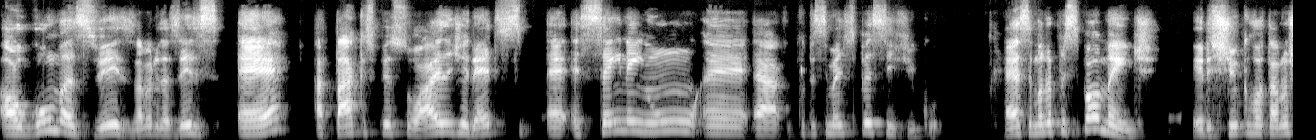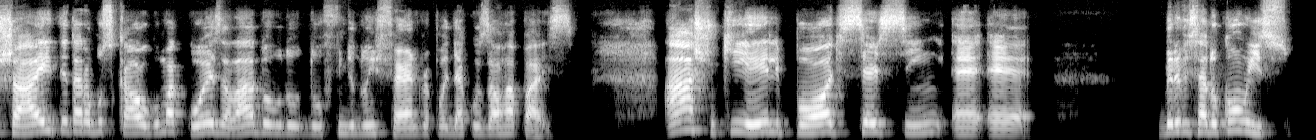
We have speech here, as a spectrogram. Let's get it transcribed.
algumas vezes, na maioria das vezes, é ataques pessoais e diretos é, é sem nenhum é, é, acontecimento específico. Essa semana, principalmente. Eles tinham que votar no chá e tentaram buscar alguma coisa lá do, do, do fim do inferno para poder acusar o rapaz. Acho que ele pode ser, sim, é, é, beneficiado com isso.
